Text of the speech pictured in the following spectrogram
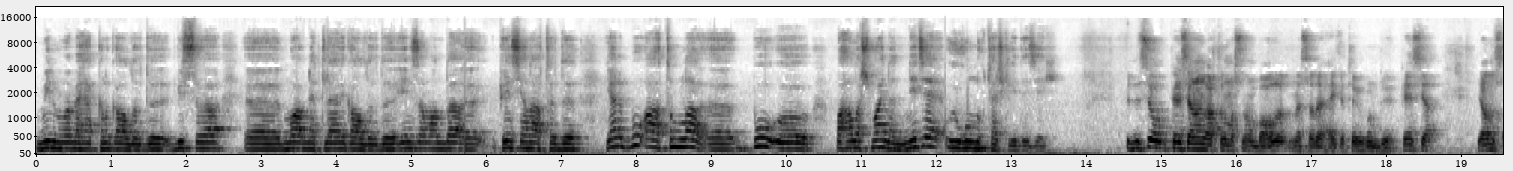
minimum əmək haqqını qaldırdı, bir sıra e, müavinətləri qaldırdı, eyni zamanda e, pensiyanı artırdı. Yəni bu artımlar, e, bu e, bahalaşma ilə necə uyğunluq təşkil edəcək? Birincisi o pensiyanın artırılmasına bağlı məsələ həqiqətə uyğun deyil. Pensiya yalnız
